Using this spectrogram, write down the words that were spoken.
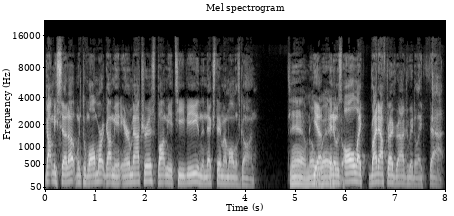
got me set up. Went to Walmart, got me an air mattress, bought me a TV, and the next day my mom was gone. Damn, no Yeah, way. and it was all like right after I graduated, like that.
